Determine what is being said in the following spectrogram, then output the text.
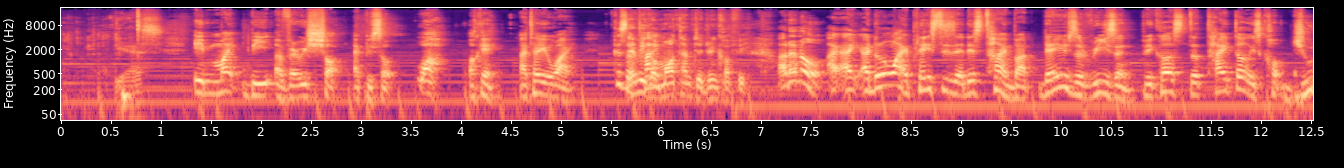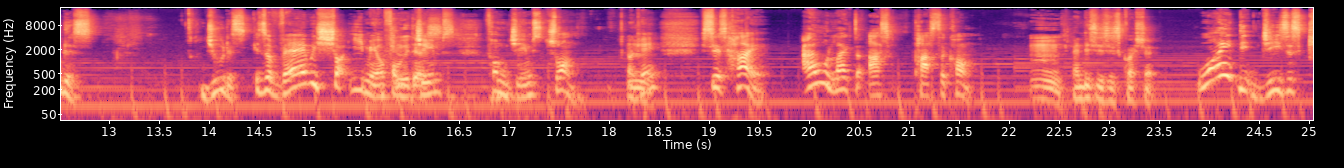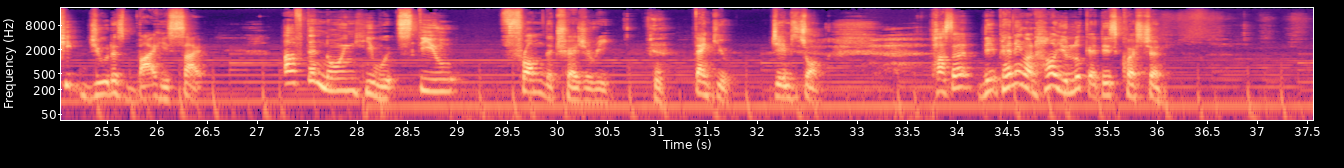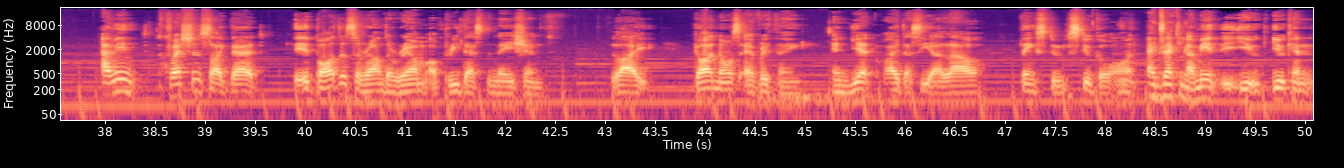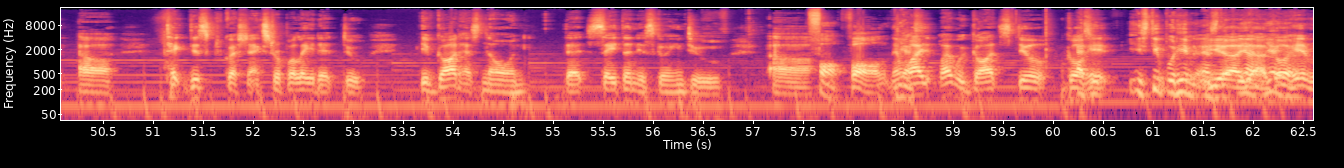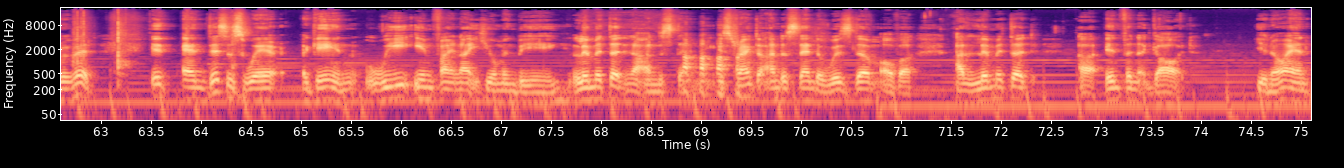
Yes. it might be a very short episode. Wow. Okay, I tell you why. Because Then the we got more time to drink coffee. I don't know. I, I I don't know why I placed this at this time, but there is a reason. Because the title is called Judas. Judas. It's a very short email from Judas. James from James Chuang. Okay, mm. he says, "Hi, I would like to ask Pastor Kong, mm. and this is his question: Why did Jesus keep Judas by his side after knowing he would steal from the treasury?" Thank you, James Chuang. Pastor, depending on how you look at this question, I mean, questions like that, it borders around the realm of predestination. Like, God knows everything, and yet why does He allow things to still go on? exactly. I mean, you you can uh, take this question, extrapolate it to if God has known that Satan is going to uh, Fall. fall, then Yes. why why would God still go As ahead? in, you still put him as yeah, the, yeah, go yeah. ahead with it. It and this is where again we infinite human being, limited in our understanding, is trying to understand the wisdom of a unlimited, uh, infinite God. You know, and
